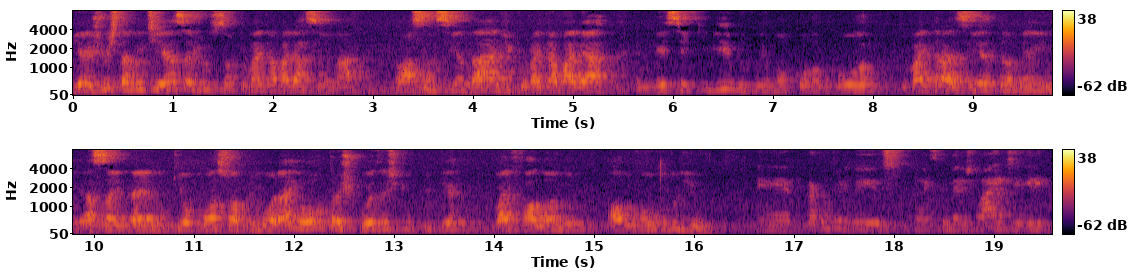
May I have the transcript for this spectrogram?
E é justamente essa junção que vai trabalhar assim, na nossa ansiedade, que vai trabalhar nesse equilíbrio que o irmão colocou, que vai trazer também essa ideia do que eu posso aprimorar e outras coisas que o Peter vai falando ao longo do livro. É, Para contribuir com esse primeiro slide, ele,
